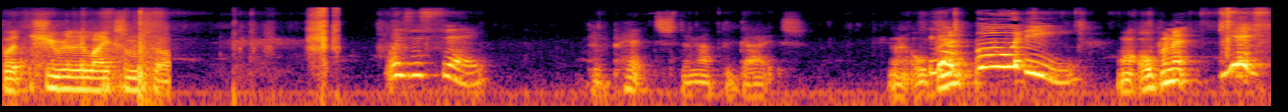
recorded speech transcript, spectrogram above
but she really likes them. So What does it say? they're pets. They're not the guys. You wanna It's open a it? booty. Want to open it? Yes.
